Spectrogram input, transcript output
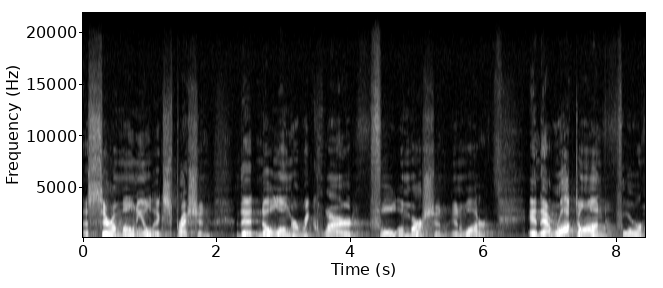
a ceremonial expression that no longer required full immersion in water. And that rocked on for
